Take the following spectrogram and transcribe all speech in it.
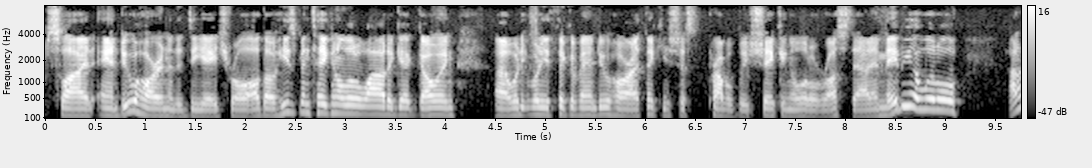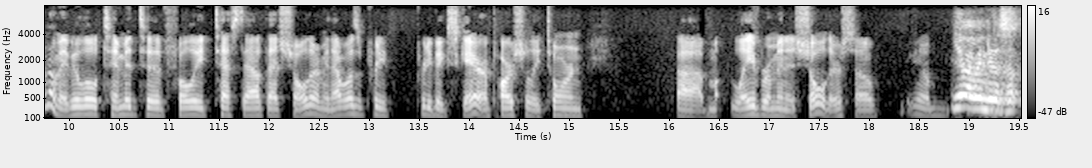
slide Andujar into the DH role. Although he's been taking a little while to get going. Uh, what do you, what do you think of Andujar? I think he's just probably shaking a little rust out and maybe a little. I don't know, maybe a little timid to fully test out that shoulder. I mean, that was a pretty pretty big scare, a partially torn uh, labrum in his shoulder. So you know, yeah. I mean, he doesn't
